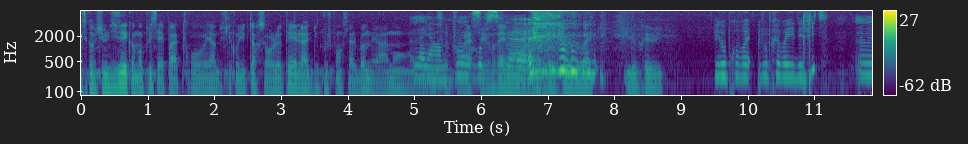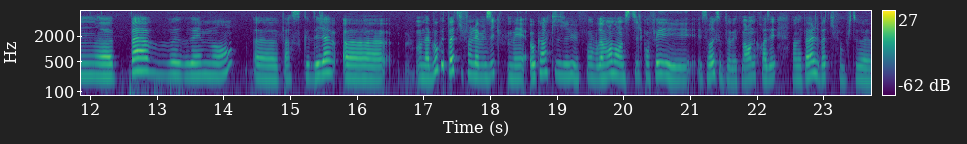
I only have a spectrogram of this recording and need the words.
C'est comme tu me disais, comme en plus il n'y avait pas trop on va dire, de fil conducteur sur l'EP, là du coup je pense que l'album est vraiment. Là, il y a euh, un bon là, gros C'est vraiment euh. euh, quelque chose ouais, de prévu. Et vous, prévoyez, vous prévoyez des feats? Euh, pas vraiment, euh, parce que déjà, euh, on a beaucoup de potes qui font de la musique, mais aucun qui font vraiment dans le style qu'on fait. Et, et c'est vrai que ça peut être marrant de croiser. On a pas mal de potes qui font plutôt euh,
